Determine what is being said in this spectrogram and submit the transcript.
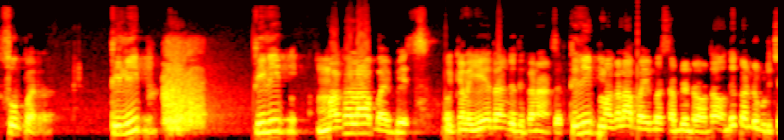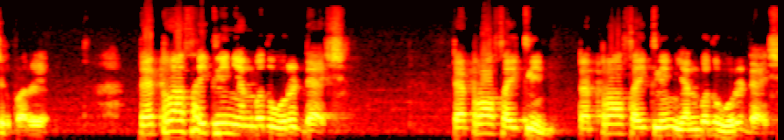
சூப்பர் திலீப் திலீப் மகளா பைபஸ் ஓகேங்களா ஏதாங்க இதுக்கான ஆன்சர் திலீப் மகளா பைபஸ் அப்படின்றவர் தான் வந்து கண்டுபிடிச்சிருப்பாரு. டெட்ராசைக்ளின் என்பது ஒரு டேஷ் டெட்ராசைக்ளின் டெட்ராசைக்ளின் என்பது ஒரு டேஷ்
